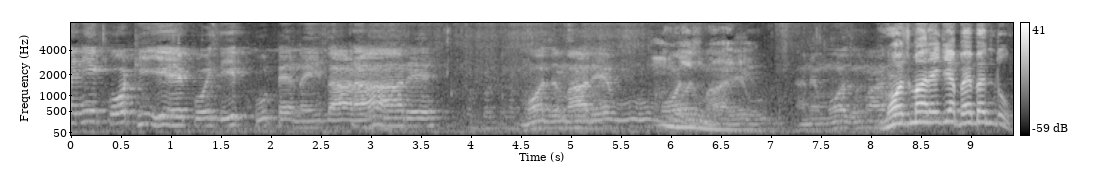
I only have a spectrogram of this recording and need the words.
એની કોઠીએ કોઈ દીપ ફૂટે નહીં દાણા રે. મોજ મારે મોજ મારે અને મોજ મારે મોજ મારે જે ભાઈ તું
